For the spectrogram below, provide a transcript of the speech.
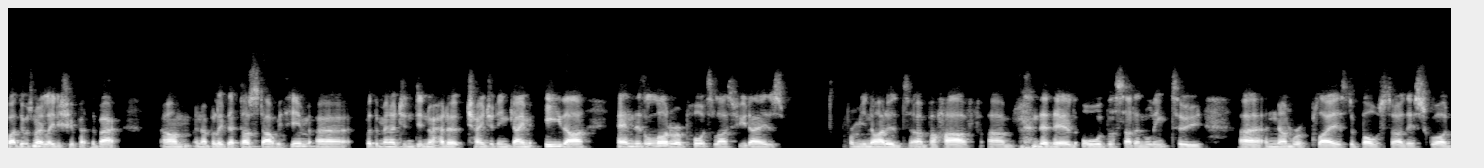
but there was no leadership at the back. Um, and I believe that does start with him. Uh, but the manager didn't know how to change it in game either. And there's a lot of reports the last few days from United's uh, behalf um, that they're all of a sudden linked to uh, a number of players to bolster their squad.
